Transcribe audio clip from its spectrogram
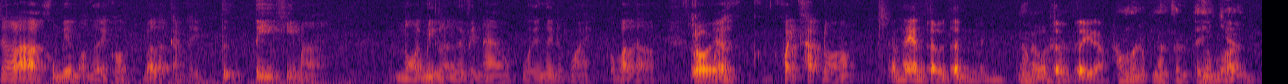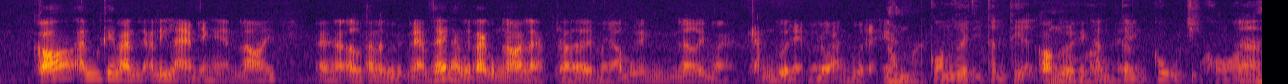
Đó là không biết mọi người có bao giờ cảm thấy tự ti khi mà nói mình là người Việt Nam với người nước ngoài. Có bao giờ Trời có ơi. khoảnh khắc đó không? Anh thấy anh tự tin đấy Đúng anh đâu có tự ti đâu. Không có lúc nào tự ti Đúng chứ rồi. có anh khi mà anh anh đi làm chẳng hạn anh nói đấy là ừ tao là người Việt Nam. Thế là người ta cũng nói là trời ơi mày ở một cái nơi mà cảnh vừa đẹp mà đồ ăn vừa rẻ. Đúng rồi. Con người thì thân thiện Con người thì thân thiện. cần cù chịu khó. À. Ừ.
